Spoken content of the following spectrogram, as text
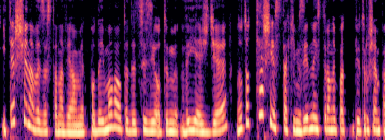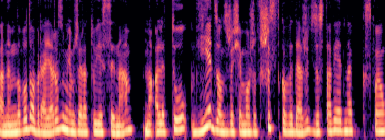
I też się nawet zastanawiałam, jak podejmował te decyzje o tym wyjeździe, no to też jest takim z jednej strony Pietrusiem Panem, no bo dobra, ja rozumiem, że ratuje syna, no ale tu, wiedząc, że się może wszystko wydarzyć, zostawia jednak swoją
